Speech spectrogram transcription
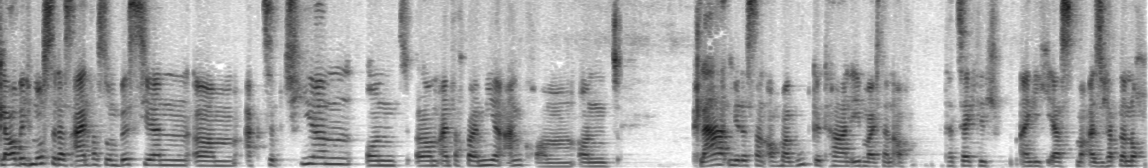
glaube, ich musste das einfach so ein bisschen ähm, akzeptieren und ähm, einfach bei mir ankommen. Und klar hat mir das dann auch mal gut getan, eben weil ich dann auch tatsächlich eigentlich erst mal, also ich habe dann noch,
